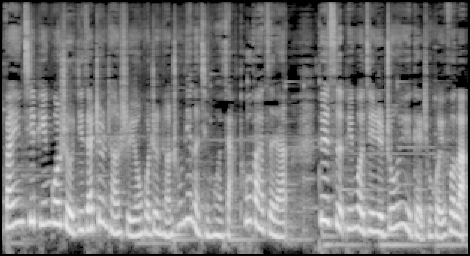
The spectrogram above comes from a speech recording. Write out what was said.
反映其苹果手机在正常使用或正常充电的情况下突发自燃。对此，苹果近日终于给出回复了，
